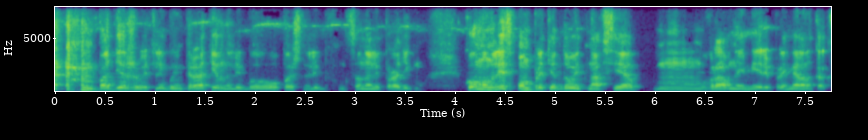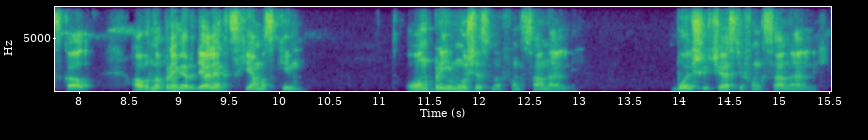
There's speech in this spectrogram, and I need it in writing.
поддерживает либо императивно, либо ОПшную, либо функциональную парадигму. Common Lisp, он претендует на все в равной мере, примерно как скала. А вот, например, диалект схема с Ким, он преимущественно функциональный, большей части функциональный,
